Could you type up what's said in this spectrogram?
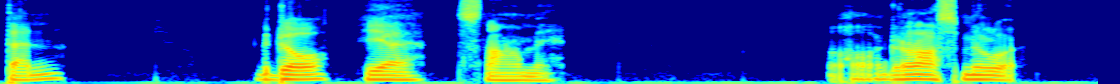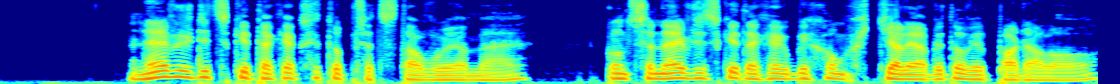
ten, kdo je s námi. Kdo nás miluje. Ne vždycky tak, jak si to představujeme, dokonce ne vždycky tak, jak bychom chtěli, aby to vypadalo,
